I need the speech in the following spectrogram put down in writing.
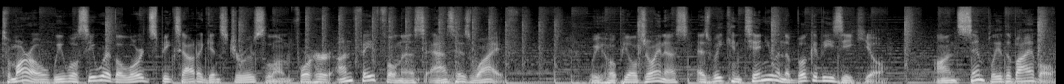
Tomorrow, we will see where the Lord speaks out against Jerusalem for her unfaithfulness as his wife. We hope you'll join us as we continue in the book of Ezekiel on Simply the Bible.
